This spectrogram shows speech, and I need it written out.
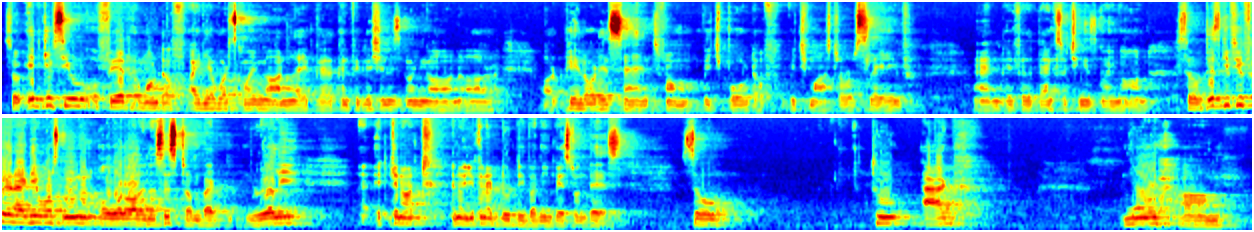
So it gives you a fair amount of idea what's going on, like uh, configuration is going on, or, or payload is sent from which port of which master or slave, and if the bank switching is going on. So this gives you a fair idea what's going on overall in the system, but really it cannot, you know, you cannot do debugging based on this. So to add more, um,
